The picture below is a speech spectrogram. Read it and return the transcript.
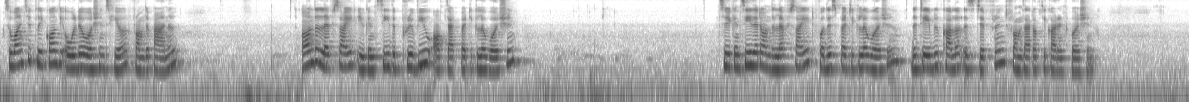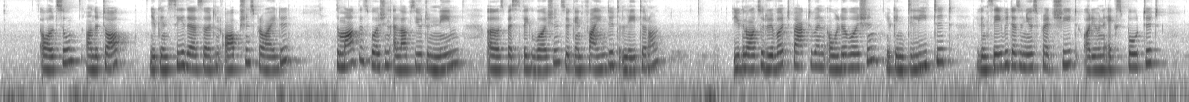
So once you click on the older versions here from the panel, on the left side, you can see the preview of that particular version. So you can see that on the left side for this particular version, the table color is different from that of the current version. Also on the top, you can see there are certain options provided. To mark this version allows you to name a specific version so you can find it later on. You can also revert back to an older version. You can delete it you can save it as a new spreadsheet or even export it.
